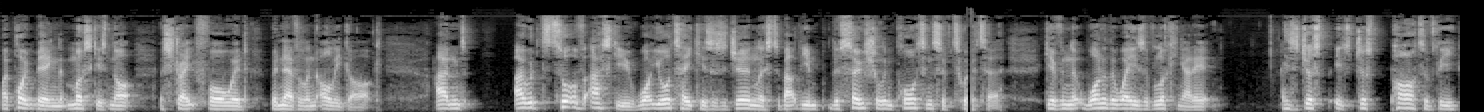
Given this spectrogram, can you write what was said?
my point being that Musk is not a straightforward, benevolent oligarch. And I would sort of ask you what your take is as a journalist about the, the social importance of Twitter, given that one of the ways of looking at it is just, it's just part of the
